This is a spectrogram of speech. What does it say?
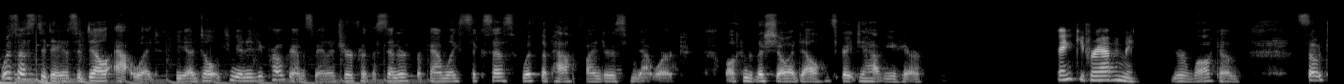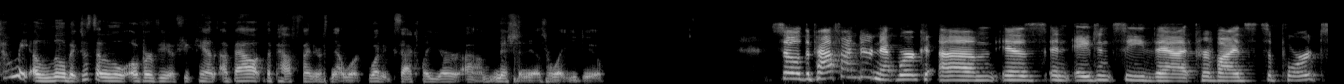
With us today is Adele Atwood, the Adult Community Programs Manager for the Center for Family Success with the Pathfinders Network. Welcome to the show, Adele. It's great to have you here. Thank you for having me. You're welcome. So tell me a little bit, just a little overview, if you can, about the Pathfinders Network, what exactly your um, mission is or what you do. So the Pathfinder Network um, is an agency that provides support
